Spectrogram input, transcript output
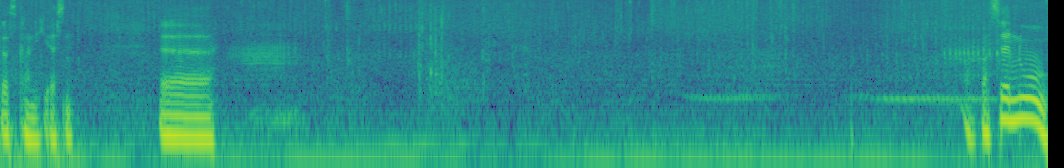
Das kann ich essen. Äh. Was denn nu?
